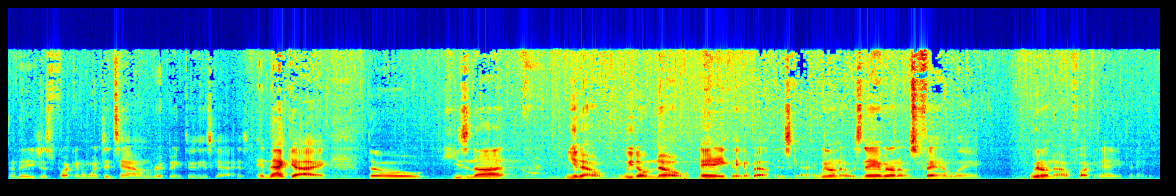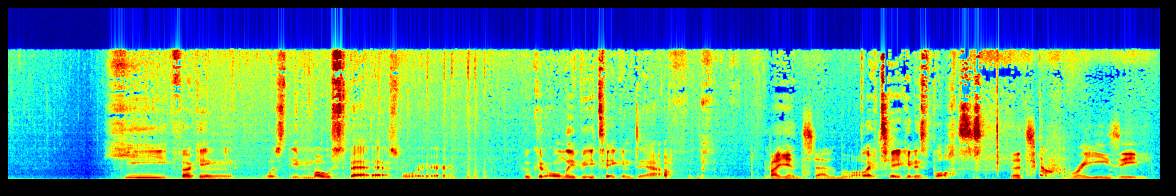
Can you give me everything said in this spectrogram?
And then he just fucking went to town ripping through these guys. And that guy, though he's not, you know, we don't know anything about this guy. We don't know his name. We don't know his family. We don't know fucking anything. He fucking was the most badass warrior who could only be taken down By getting stabbed in the wall. by taking his balls. That's crazy.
